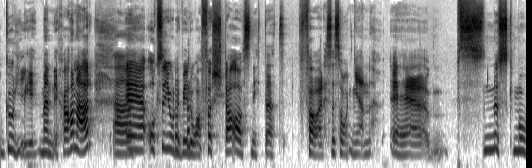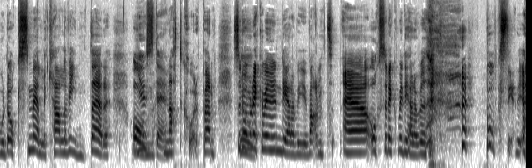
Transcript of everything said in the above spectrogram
gullig människa han är. Ja. Eh, och så gjorde vi då första avsnittet för säsongen eh, Snuskmord och smällkall vinter om. Nattkorpen. Så de Mm. rekommenderar vi ju varmt. Eh, och så rekommenderar vi bokserien.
